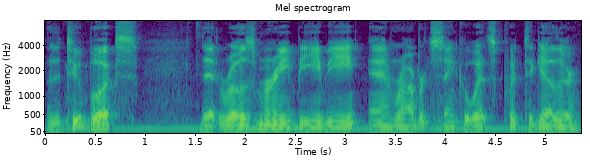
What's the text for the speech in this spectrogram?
the two books that Rose Marie Beebe and Robert Senkewicz put together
